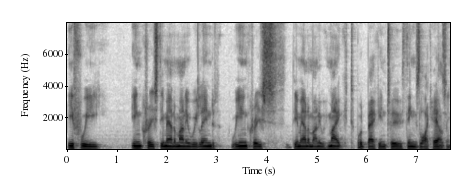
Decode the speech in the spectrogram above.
If we increase the amount of money we lend, we increase the amount of money we make to put back into things like housing.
